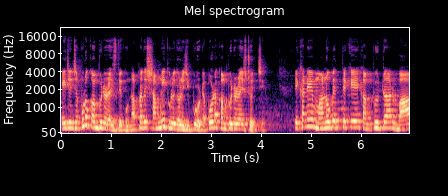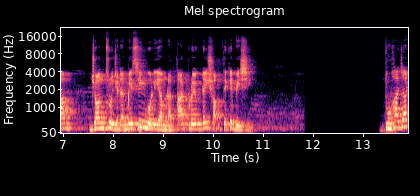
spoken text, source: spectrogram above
এই জিনিসটা পুরো কম্পিউটারাইজ দেখুন। আপনাদের সামনেই তুলে ধরেছি পুরোটা পুরোটা কম্পিউটারাইজড হচ্ছে। এখানে মানবের থেকে কম্পিউটার বা যন্ত্র, যেটা মেশিন বলি আমরা, তার প্রয়োগটাই সব থেকে বেশি। দু হাজার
